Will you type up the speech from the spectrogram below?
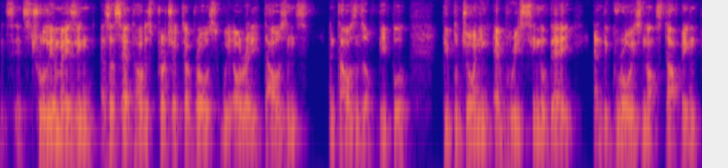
it's it's truly amazing. As I said, how this project grows. We already thousands and thousands of people, people joining every single day, and the grow is not stopping.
